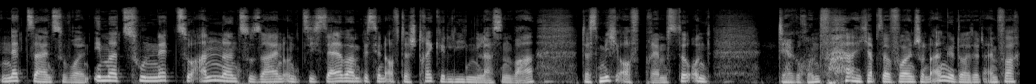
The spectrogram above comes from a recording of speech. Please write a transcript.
nett sein zu wollen, immer zu nett zu anderen zu sein und sich selber ein bisschen auf der Strecke liegen lassen war, das mich oft bremste und der Grund war, ich habe es ja vorhin schon angedeutet, einfach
